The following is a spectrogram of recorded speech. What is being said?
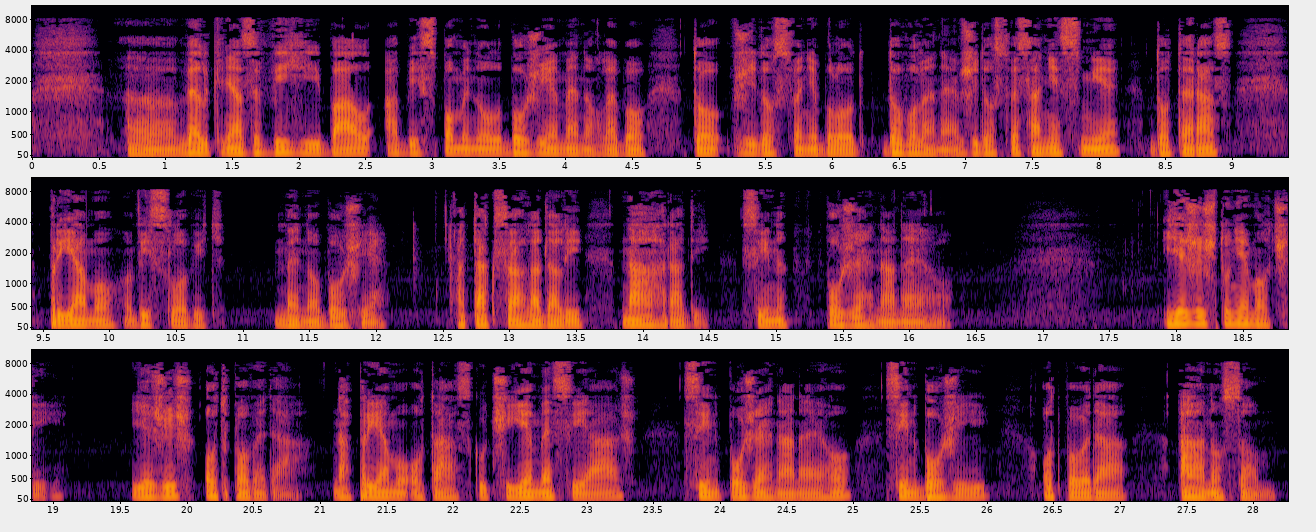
veľkňaz vyhýbal, aby spomenul Božie meno, lebo to v židovstve nebolo dovolené. V židovstve sa nesmie doteraz priamo vysloviť meno Božie. A tak sa hľadali náhrady, syn požehnaného. Ježiš tu nemlčí. Ježiš odpovedá na priamu otázku, či je Mesiáš, syn požehnaného, syn Boží, odpovedá áno som.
